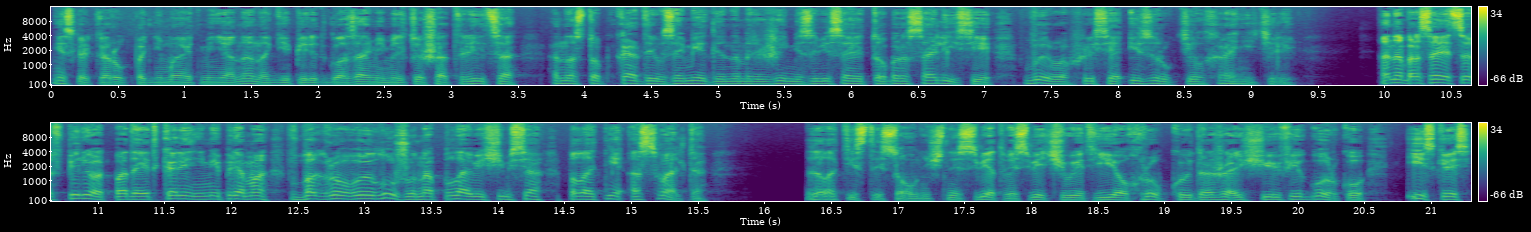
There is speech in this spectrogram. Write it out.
Несколько рук поднимают меня на ноги, перед глазами мельтешат лица, а на стоп-кадре в замедленном режиме зависает образ Алисии, вырвавшийся из рук телохранителей. Она бросается вперед, падает коленями прямо в багровую лужу на плавящемся полотне асфальта – Золотистый солнечный свет высвечивает ее хрупкую дрожащую фигурку, искрясь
